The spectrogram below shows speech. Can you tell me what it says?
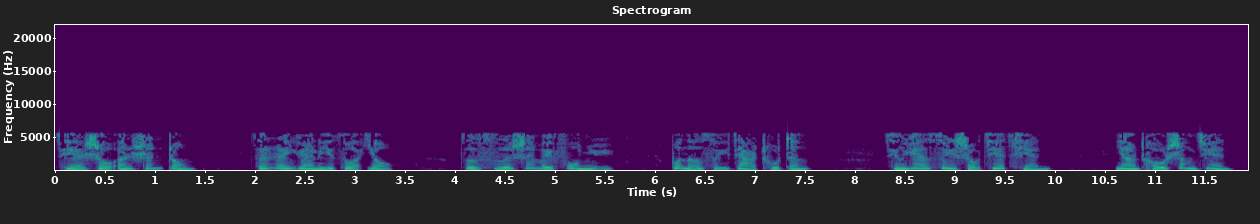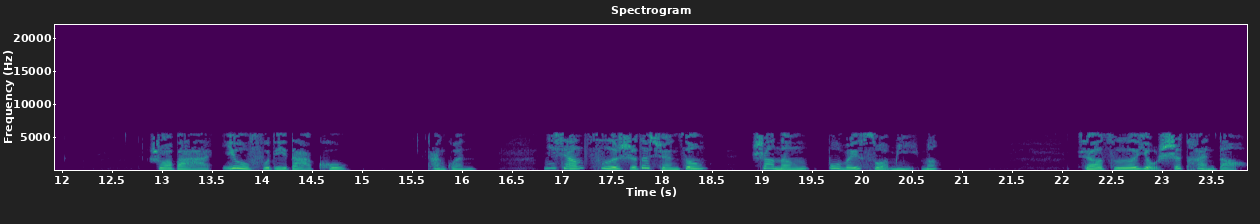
且受恩深重，怎忍远离左右？自私身为妇女，不能随驾出征，情愿岁首阶前，仰愁胜券。说罢，又伏地大哭。看官，你想此时的玄宗尚能不为所迷吗？小子有诗叹道：“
